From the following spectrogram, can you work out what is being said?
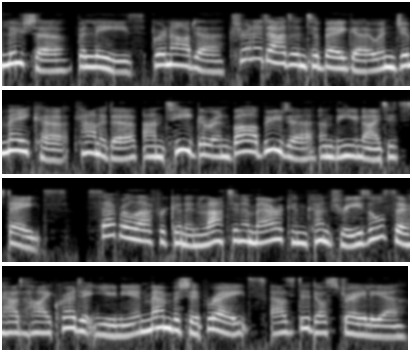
Lucia, Belize, Grenada, Trinidad and Tobago and Jamaica, Canada, Antigua and Barbuda, and the United States. Several African and Latin American countries also had high credit union membership rates, as did Australia.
